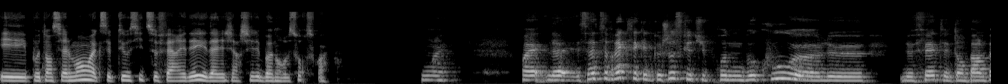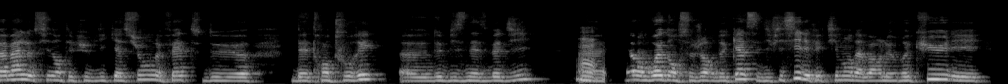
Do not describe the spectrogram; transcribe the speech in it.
et potentiellement accepter aussi de se faire aider et d'aller chercher les bonnes ressources, quoi. Ouais. Ouais, ça, c'est vrai que c'est quelque chose que tu prônes beaucoup, le, le fait, tu en parles pas mal aussi dans tes publications, le fait de, d'être entouré de business buddy. Mm. là, on voit dans ce genre de cas, c'est difficile effectivement d'avoir le recul et,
